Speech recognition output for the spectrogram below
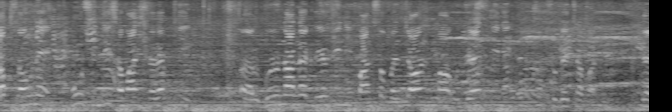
આપ સૌને હું સિંધી સમાજ તરફથી ગુરુ નાનક દેવજીની પાંચસો પંચાવનમાં જયંતિની ખૂબ ખૂબ શુભેચ્છા પાઠવું જય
